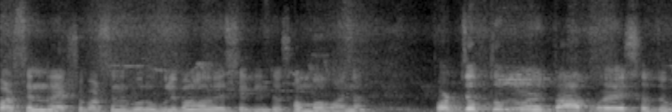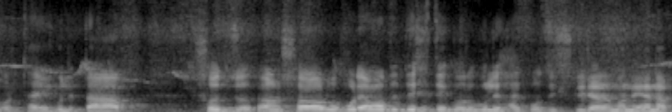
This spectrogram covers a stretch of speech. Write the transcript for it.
পার্সেন্ট না একশো পার্সেন্ট গরুগুলি বাংলাদেশে কিন্তু সম্ভব হয় না। পর্যাপ্ত পরিমাণে তাপ সহ্য করতে হয়। এগুলি তাপ সহ্য কারণ সবার উপরে আমাদের দেশে যে গরুগুলি হয় পঁচিশ লিটার মানে এনাফ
